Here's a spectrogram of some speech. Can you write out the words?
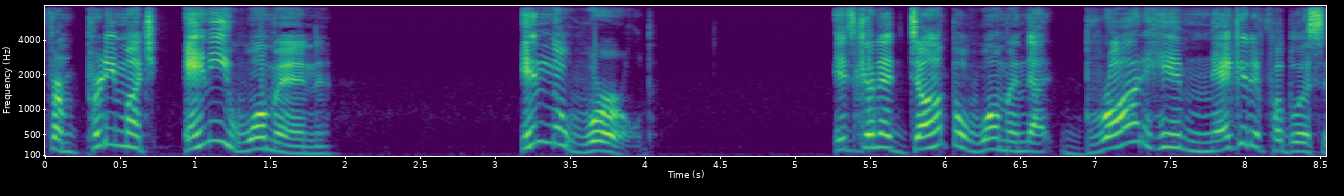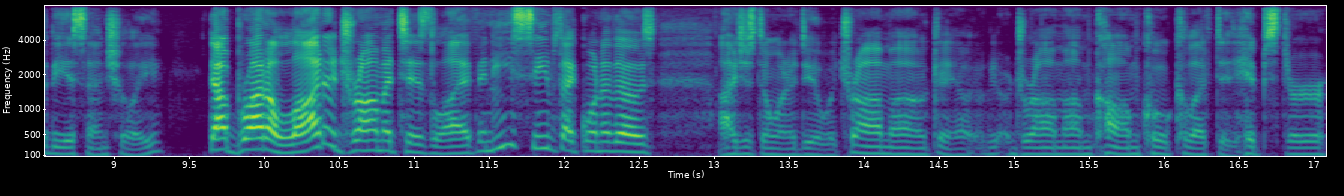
from pretty much any woman in the world is going to dump a woman that brought him negative publicity, essentially, that brought a lot of drama to his life. And he seems like one of those I just don't want to deal with trauma, okay, uh, drama. I'm calm, cool, collected, hipster.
